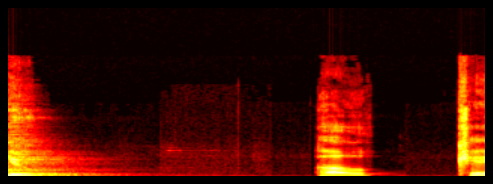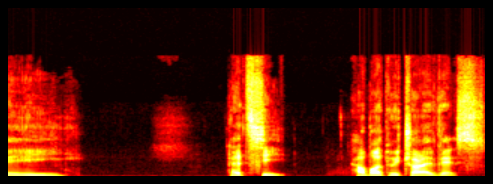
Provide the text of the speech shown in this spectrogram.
you. Okay. Let's see. How about we try this?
